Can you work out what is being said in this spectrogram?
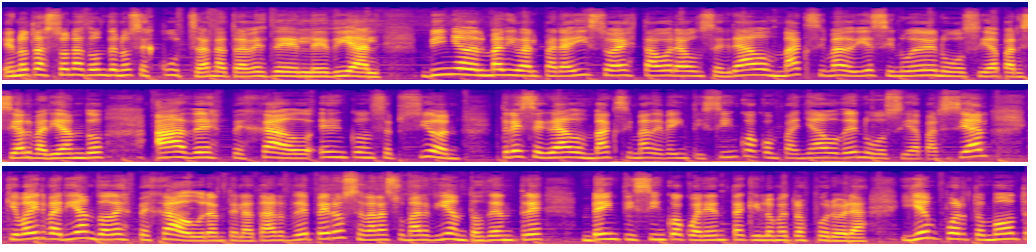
en otras zonas donde no se escuchan a través del Dial. Viña del Mar y Valparaíso a esta hora 11 grados, máxima de 19, nubosidad parcial variando a despejado. En Concepción, 13 grados máxima de 25, acompañado de nubosidad parcial, que va a ir variando a despejado durante la tarde, pero se van a sumar vientos de entre 25 a 40 kilómetros por hora. Y en Puerto Montt,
